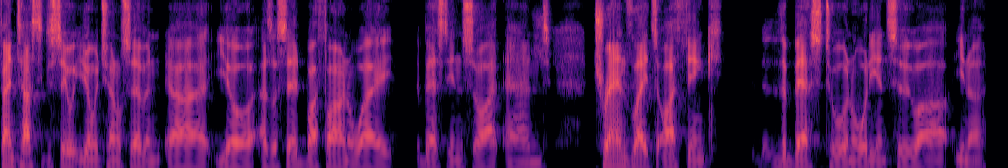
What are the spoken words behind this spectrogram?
fantastic to see what you're doing with channel 7 uh, you're as i said by far and away the best insight and translates i think the best to an audience who are you know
